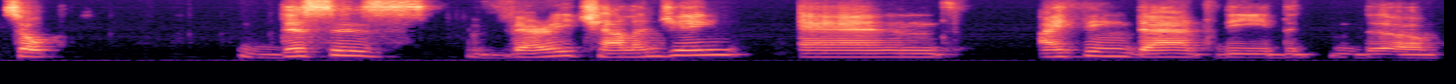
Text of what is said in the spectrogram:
so this is very challenging and I think that the the, the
